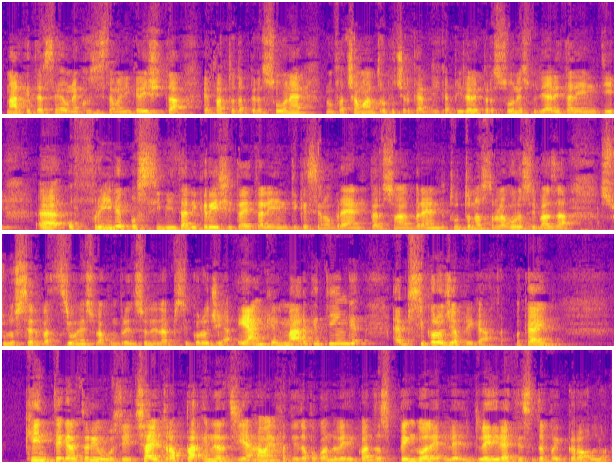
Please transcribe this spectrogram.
Marketers è un ecosistema di crescita, è fatto da persone, non facciamo altro che cercare di capire le persone, studiare i talenti, eh, offrire possibilità di crescita ai talenti che siano brand, personal brand, tutto il nostro lavoro si basa sull'osservazione, sulla comprensione della psicologia e anche il marketing è psicologia applicata, ok? Che integratori usi? C'hai troppa energia. No, infatti dopo quando vedi, quando spengo le, le, le dirette sotto poi crollo.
